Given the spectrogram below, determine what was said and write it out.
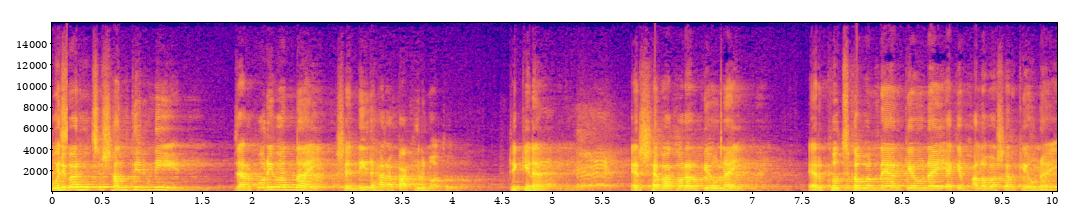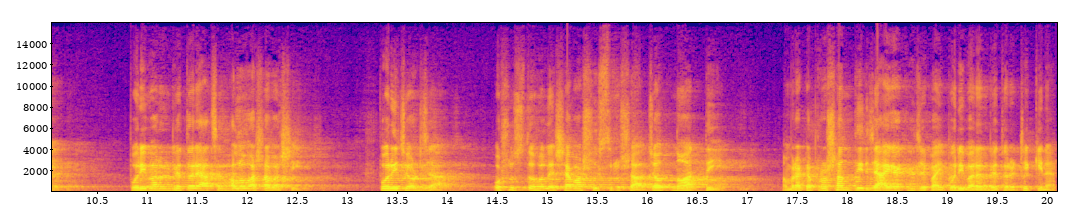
পরিবার হচ্ছে শান্তির নীড় যার পরিবার নাই, সে নির্হারা পাখির মতো। ঠিক কি না এর সেবা করার কেউ নাই। এর খোঁজ খবর নেয়ার কেউ নাই, একে ভালোবাসার কেউ নাই। পরিবারের ভেতরে আছে ভালোবাসাবাসী, পরিচর্যা, অসুস্থ হলে সেবা শুশ্রূষা, যত্ন আত্মি। আমরা একটা প্রশান্তির জায়গা খুঁজে পাই পরিবারের ভেতরে, ঠিক কিনা?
